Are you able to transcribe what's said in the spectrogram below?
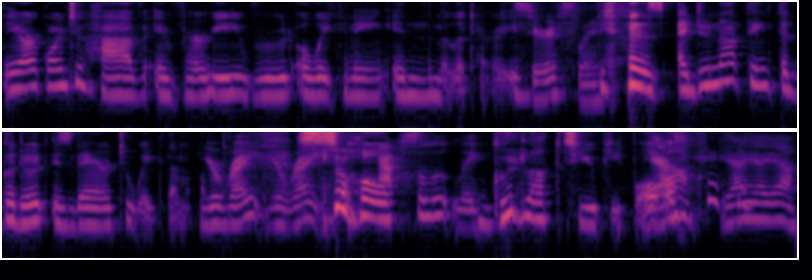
they are going to have a very rude awakening in the military. Seriously. Because I do not think the Gadut is there to wake them up. You're right, you're right. So- absolutely. Good luck to you people. Yeah, yeah, yeah, yeah.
